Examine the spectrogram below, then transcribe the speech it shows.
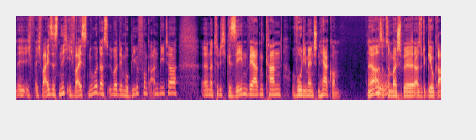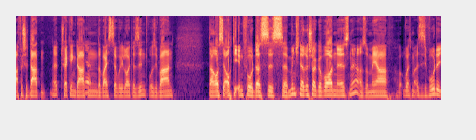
Ich, ich, weiß es nicht. Ich weiß nur, dass über den Mobilfunkanbieter äh, natürlich gesehen werden kann, wo die Menschen herkommen. Ja, also mhm. zum Beispiel, also die geografische Daten, ne? Tracking-Daten, ja. da weißt du ja, wo die Leute sind, wo sie waren. Daraus ja auch die Info, dass es äh, münchnerischer geworden ist, ne? Also mehr, weiß man, also sie wurde,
